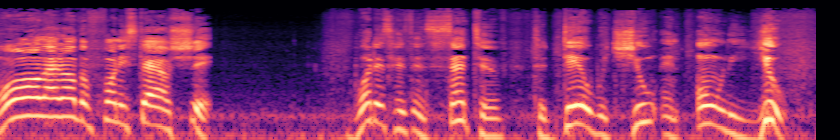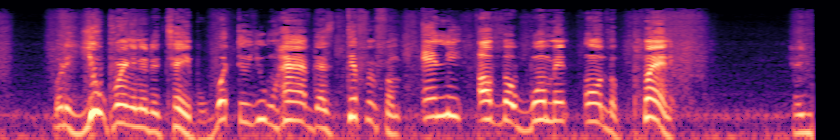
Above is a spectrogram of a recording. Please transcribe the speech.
all that other funny style shit. What is his incentive to deal with you and only you? What are you bringing to the table? What do you have that's different from any other woman on the planet? And you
